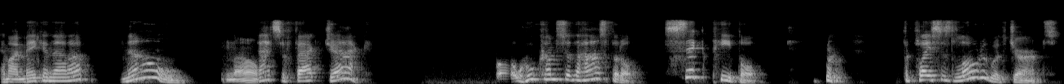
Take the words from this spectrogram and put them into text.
Am I making that up? No. No. That's a fact, Jack. Who comes to the hospital? sick people. the place is loaded with germs.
